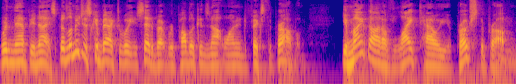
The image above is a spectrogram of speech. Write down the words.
Wouldn't that be nice? But let me just get back to what you said about Republicans not wanting to fix the problem. You might not have liked how he approached the problem,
